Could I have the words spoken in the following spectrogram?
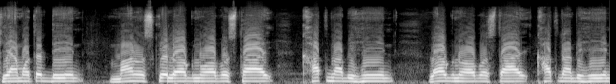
কিয়ামতের দিন মানুষকে লগ্ন অবস্থায় খাতনাবিহীন, লগ্ন অবস্থায় খাতনাবিহীন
